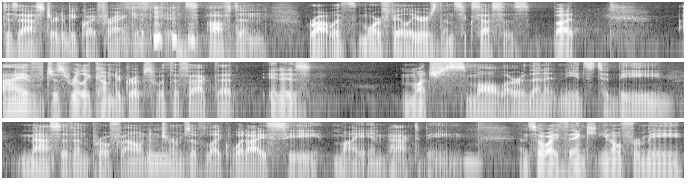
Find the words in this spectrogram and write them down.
disaster to be quite frank. It, it's often wrought with more failures than successes. But I've just really come to grips with the fact that it is much smaller than it needs to be. Mm massive and profound mm. in terms of like what I see my impact being. Mm. And so I think, you know, for me,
